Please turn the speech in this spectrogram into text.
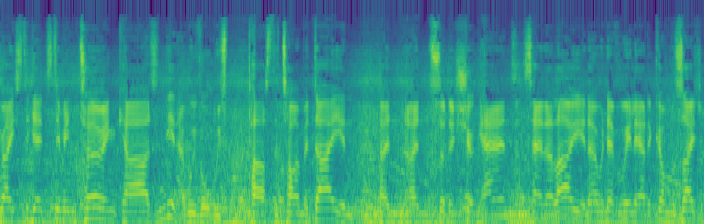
raced against him in touring cars, and you know, we've always passed the time of day and, and, and sort of shook hands and said hello. You know, we never really had a conversation.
